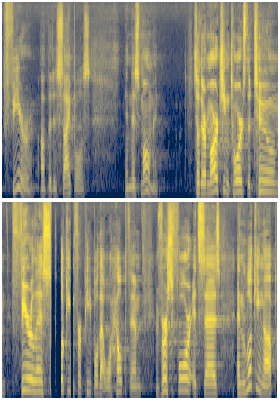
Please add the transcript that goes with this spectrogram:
fear of the disciples in this moment. So they're marching towards the tomb, fearless, looking for people that will help them. In verse 4, it says, And looking up,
